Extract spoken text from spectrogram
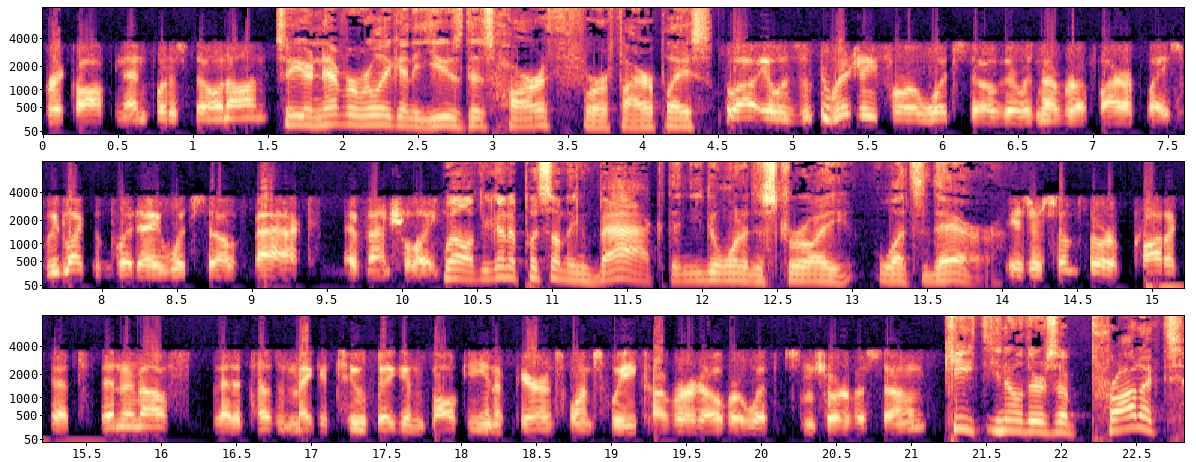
brick off and then put a stone on? So you're never really going to use this hearth for a fireplace? Well, it was originally for a wood stove. There was never a fireplace. We'd like to put a wood stove back eventually. Well, if you're going to put something back, then you don't want to destroy what's there. Is there some sort of product that's thin enough that it doesn't make it too big and bulky in appearance once we cover it over with some sort of a stone? Keith, you know, there's a product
